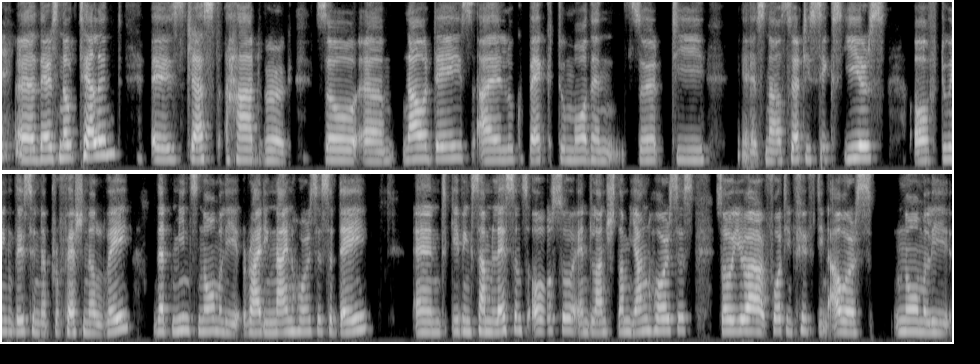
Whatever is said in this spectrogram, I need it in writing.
Uh, there's no talent. It's just hard work. So um, nowadays, I look back to more than 30, yes, now 36 years of doing this in a professional way. That means normally riding nine horses a day and giving some lessons also and lunge some young horses. So you are 14, 15 hours normally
